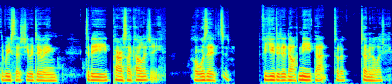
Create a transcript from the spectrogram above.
the research you were doing to be parapsychology, or was it for you? Did it not need that sort of terminology?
